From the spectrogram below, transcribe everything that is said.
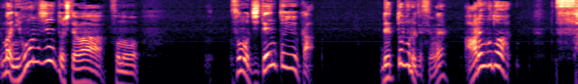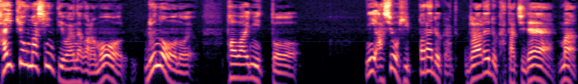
まあ日本人としては、その、その時点というか、レッドブルですよね。あれほど最強マシンって言われながらも、ルノーのパワーユニットに足を引っ張られるられる形で、まあ、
